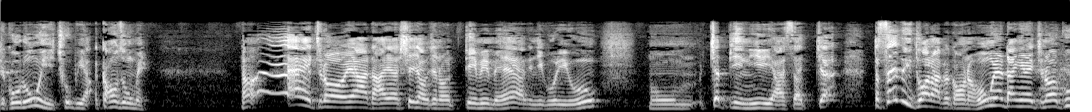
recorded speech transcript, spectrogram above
တကိုယ်လုံးရေချိုးပေးရအကောင်းဆုံးပဲနော်အဲကျွန်တော်ရဒါရရှေ့ရောက်ကျွန်တော်တင်ပေးမယ်ညီကိုတွေကိုဟိုကြက်ပြင်းကြီးတွေအားစကြက်တစ်စက်စီသွားတာပဲကောင်းတာဝုံဝင်တိုင်းကနေကျွန်တော်အခု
